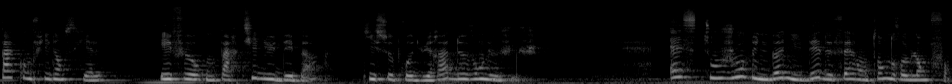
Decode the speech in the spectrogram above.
pas confidentiels et feront partie du débat qui se produira devant le juge. Est-ce toujours une bonne idée de faire entendre l'enfant?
